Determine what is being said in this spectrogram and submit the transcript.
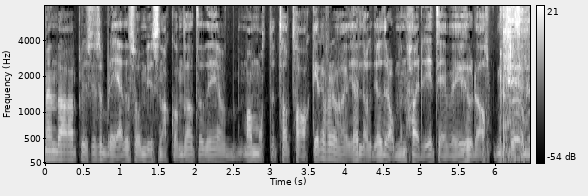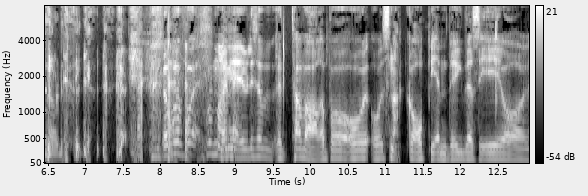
Men da plutselig så ble det så mye snakk om det at det, man måtte ta tak i det. For jeg lagde jo Drammen harry TV, og gjorde alt mulig sånn dårlig. Ja, for, for, for mange er det jo liksom eh, ta vare på og, og snakke opp hjembygda si og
